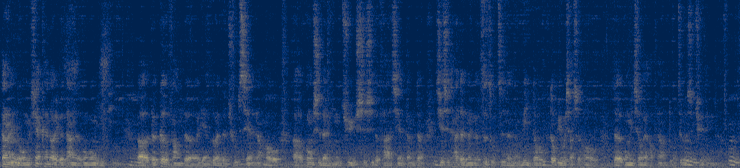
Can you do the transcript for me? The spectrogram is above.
当然有，我们现在看到一个大的公共议题，呃的各方的言论的出现，然后呃共识的凝聚、事实的发现等等，其实他的那个自组织的能力都都比我小时候的公民社会好非常多，这个是确定的。嗯，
